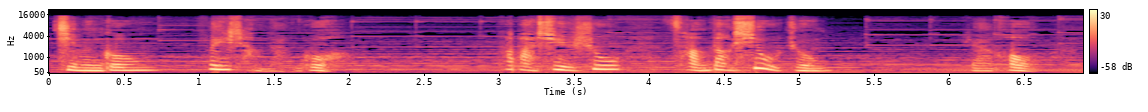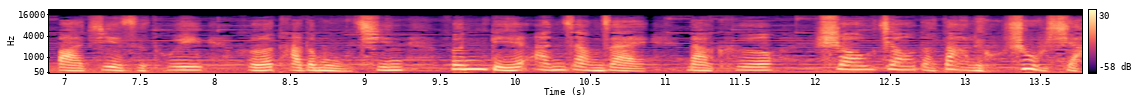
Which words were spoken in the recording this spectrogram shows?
晋文公非常难过，他把血书藏到袖中，然后把介子推和他的母亲分别安葬在那棵烧焦的大柳树下。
